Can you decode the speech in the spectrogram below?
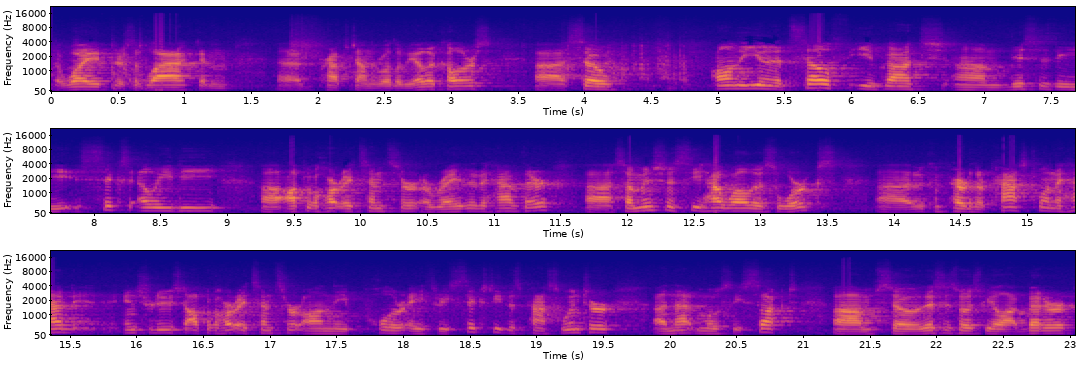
the white, there's the black, and uh, perhaps down the road there'll be other colors. Uh, so on the unit itself, you've got, um, this is the 6 LED optical heart rate sensor array that they have there. Uh, so I'm interested to see how well this works uh, compared to their past one. They had introduced optical heart rate sensor on the Polar A360 this past winter, and that mostly sucked. Um, so this is supposed to be a lot better.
